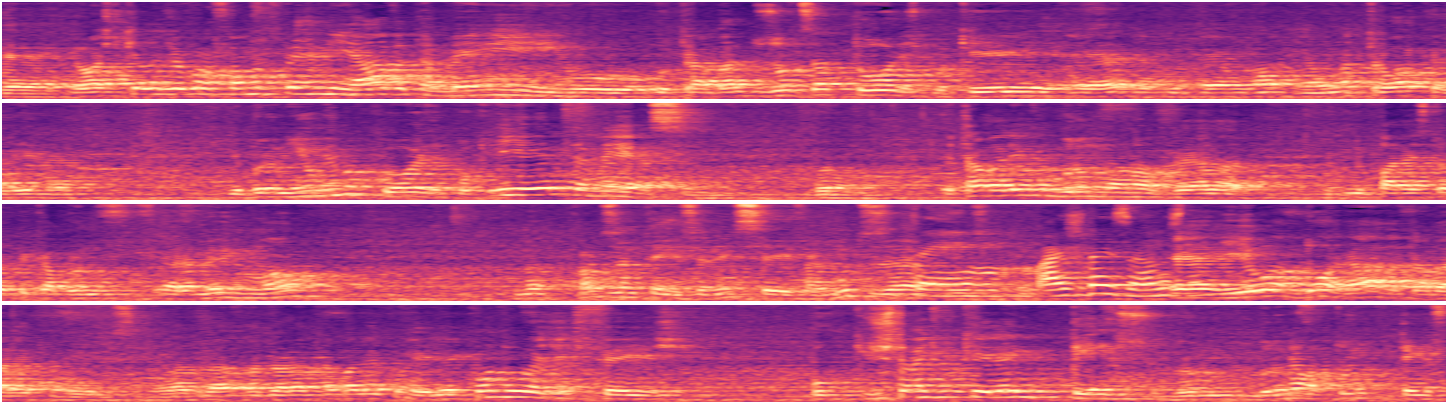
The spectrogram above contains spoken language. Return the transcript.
é, eu acho que ela de alguma forma permeava também o, o trabalho dos outros atores, porque é, é, uma, é uma troca ali, né? E o Bruninho mesma coisa, porque, e ele também é assim, Bruno. Eu trabalhei com o Bruno na novela, no Paraíso Tropical, Bruno era meu irmão. Quantos anos tem isso? Eu nem sei, faz muitos anos. Tem mais de 10 anos. É, né? e eu adorava trabalhar com ele, assim, eu adorava, adorava trabalhar com ele. E quando a gente fez justamente porque ele é intenso. Bruno, Bruno é um ator intenso,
